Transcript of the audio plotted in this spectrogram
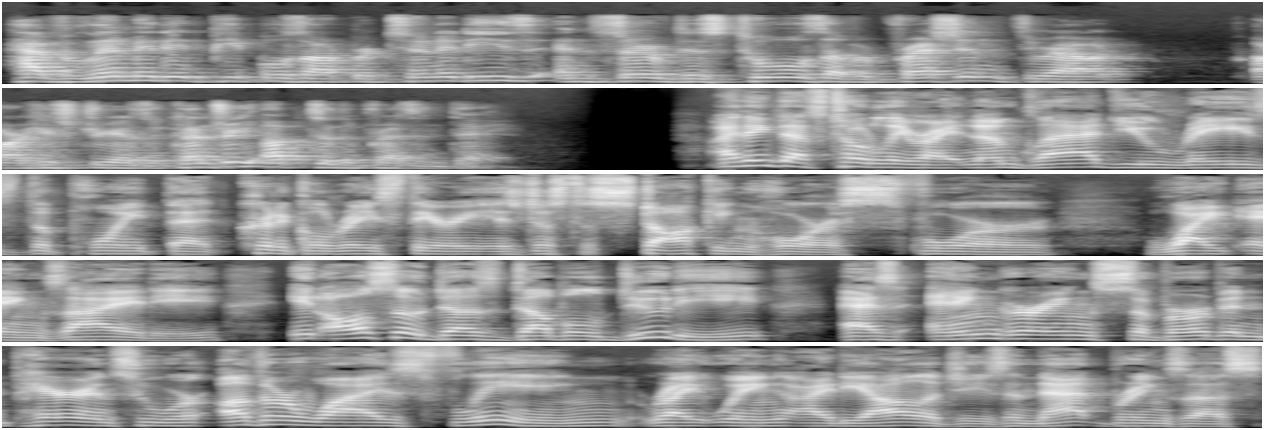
have limited people's opportunities and served as tools of oppression throughout our history as a country up to the present day. I think that's totally right. And I'm glad you raised the point that critical race theory is just a stalking horse for white anxiety. It also does double duty as angering suburban parents who were otherwise fleeing right wing ideologies. And that brings us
